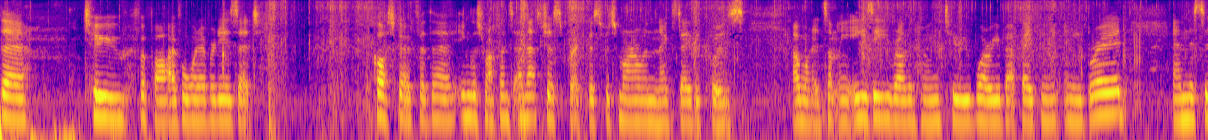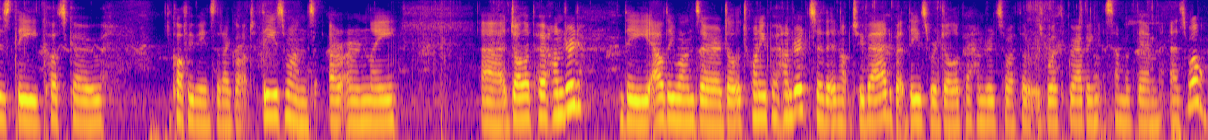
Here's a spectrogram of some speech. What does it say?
the two for five or whatever it is at Costco for the English muffins, and that's just breakfast for tomorrow and the next day because I wanted something easy rather than having to worry about baking any bread. And this is the Costco coffee beans that I got. These ones are only a uh, dollar per hundred. The Aldi ones are $1.20 per hundred, so they're not too bad, but these were a dollar per hundred, so I thought it was worth grabbing some of them as well.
